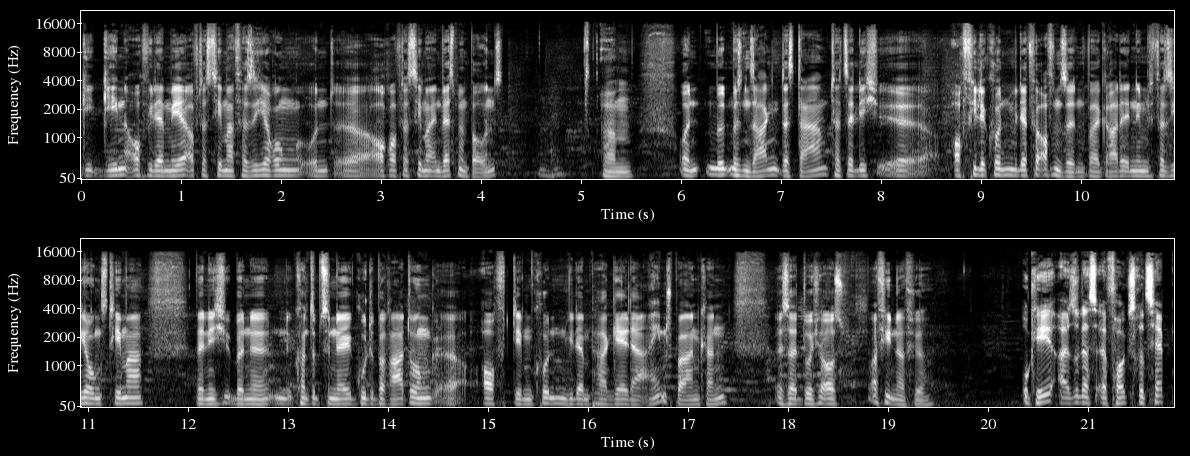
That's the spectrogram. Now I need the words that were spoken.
gehen auch wieder mehr auf das Thema Versicherung und äh, auch auf das Thema Investment bei uns. Mhm. Ähm, und müssen sagen, dass da tatsächlich äh, auch viele Kunden wieder für offen sind, weil gerade in dem Versicherungsthema, wenn ich über eine, konzeptionell gute Beratung äh, auch dem Kunden wieder ein paar Gelder einsparen kann, ist er durchaus affin dafür. Okay, also das Erfolgsrezept,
